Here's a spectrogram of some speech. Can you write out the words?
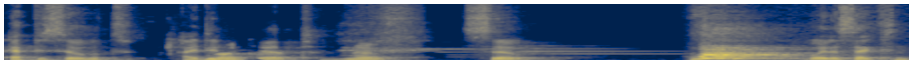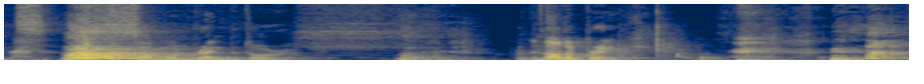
episode i did not yet. No. So, wait a second. Someone rang the door. Another break.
